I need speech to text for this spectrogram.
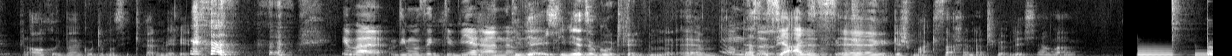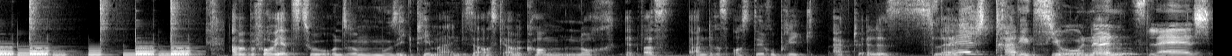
Auch über gute Musik werden wir reden, Über die Musik, die wir hören. die wir, die wir so gut finden. Ähm, das ist ja alles äh, Geschmackssache natürlich, aber. Aber bevor wir jetzt zu unserem Musikthema in dieser Ausgabe kommen, noch etwas anderes aus der Rubrik Aktuelles slash Traditionen. slash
